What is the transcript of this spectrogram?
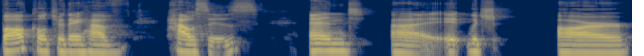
ball culture they have houses and uh it which are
